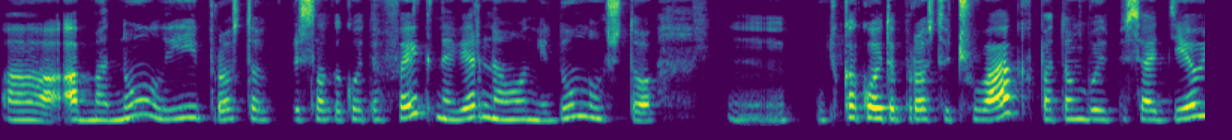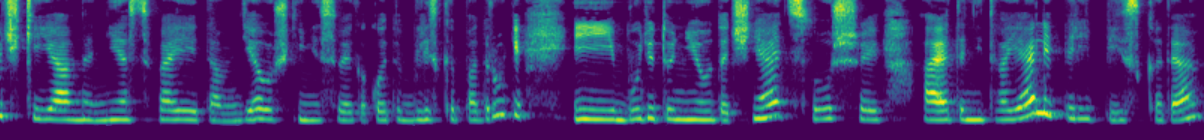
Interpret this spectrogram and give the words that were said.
э, обманул и просто прислал какой-то фейк. Наверное, он не думал, что какой-то просто чувак потом будет писать девочке явно не своей там девушке, не своей какой-то близкой подруге, и будет у нее уточнять, слушай, а это не твоя ли переписка, да?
